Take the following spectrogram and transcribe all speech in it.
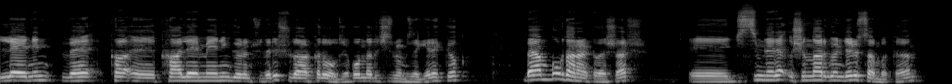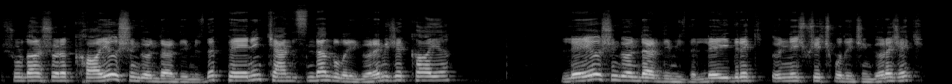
L'nin ve K, e, KLM'nin görüntüleri şurada arkada olacak. Onları çizmemize gerek yok. Ben buradan arkadaşlar e, cisimlere ışınlar gönderirsem bakın. Şuradan şöyle K'ya ışın gönderdiğimizde P'nin kendisinden dolayı göremeyecek K'yı. L'ye ışın gönderdiğimizde L'yi direkt önüne hiçbir şey çıkmadığı için görecek.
